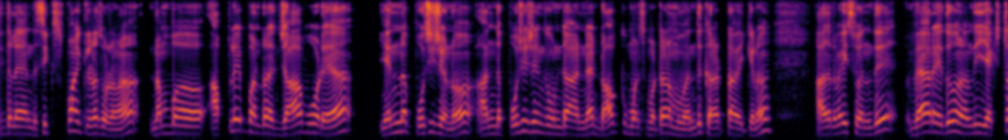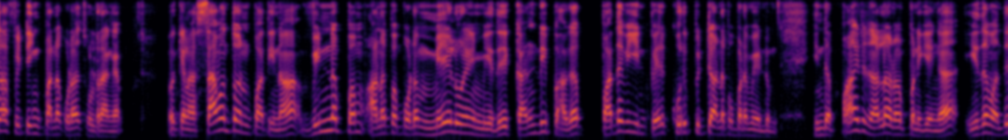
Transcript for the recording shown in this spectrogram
இதில் இந்த சிக்ஸ் பாயிண்ட்ல என்ன சொல்கிறேன்னா நம்ம அப்ளை பண்ணுற ஜாபோட என்ன பொசிஷனோ அந்த பொசிஷனுக்கு உண்டான டாக்குமெண்ட்ஸ் மட்டும் நம்ம வந்து கரெக்டாக வைக்கணும். அதர்வைஸ் வந்து வேறு எதுவும் வந்து எக்ஸ்ட்ரா ஃபிட்டிங் பண்ணக்கூடாது சொல்கிறாங்க ஓகேங்களா? செவன்த் ஒன் பார்த்தீங்கன்னா விண்ணப்பம் அனுப்பப்படும் மேலுரை மீது கண்டிப்பாக பதவியின் பேர் குறிப்பிட்டு அனுப்பப்பட வேண்டும். இந்த பாயிண்ட் நல்லா நோட் பண்ணிக்கோங்க. இதை வந்து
